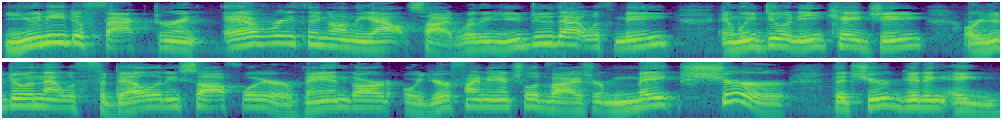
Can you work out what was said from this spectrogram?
you need to factor in everything on the outside. Whether you do that with me and we do an EKG, or you're doing that with Fidelity software or Vanguard or your financial advisor, make sure that you're getting a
